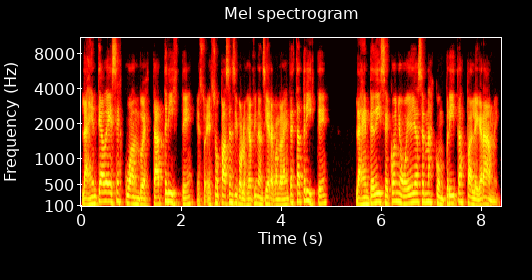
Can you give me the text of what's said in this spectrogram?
La gente a veces cuando está triste, eso, eso pasa en psicología financiera, cuando la gente está triste, la gente dice, coño, voy a ir a hacer unas compritas para alegrarme.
